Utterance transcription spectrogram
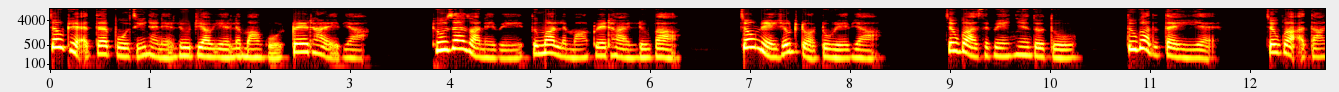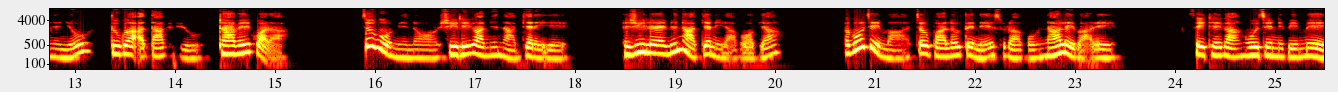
ကျုပ်တဲ့အသက်ပိုကြီးနိုင်တဲ့လူတယောက်ရဲ့လက်မောင်းကိုတွဲထားတယ်ဗျ။ထူးဆန်းစွာနဲ့ပဲသူမလက်မောင်းတွဲထားတဲ့လူကကျုပ်နဲ့ရုပ်တော်တူတယ်ဗျ။ကျုပ်ကသပင်ညှင်းသွသူသူကတသက်ရဲ့ ကျုပ်ကအသားညညို့သူကအသားဖြူဖြူဒါပဲกว่าတာကျုပ်ကိုမြင်တော့ရေလေးကမျက်နှာပြက်နေတယ်အကြီးလည်းမျက်နှာပြက်နေတာပေါ့ဗျာအခုချိန်မှာကျုပ်ဘာလုပ်တဲ့လဲဆိုတာကိုနားလည်ပါတယ်စိတ်ထဲကငိုချင်နေပေမဲ့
